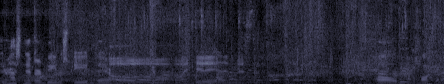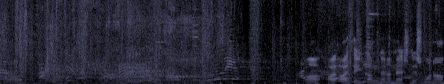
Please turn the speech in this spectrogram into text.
There has never been a speed there. Oh, I did it and then messed it up. Oh my fucking god. Uh, I, think I'm gonna mess this one up.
